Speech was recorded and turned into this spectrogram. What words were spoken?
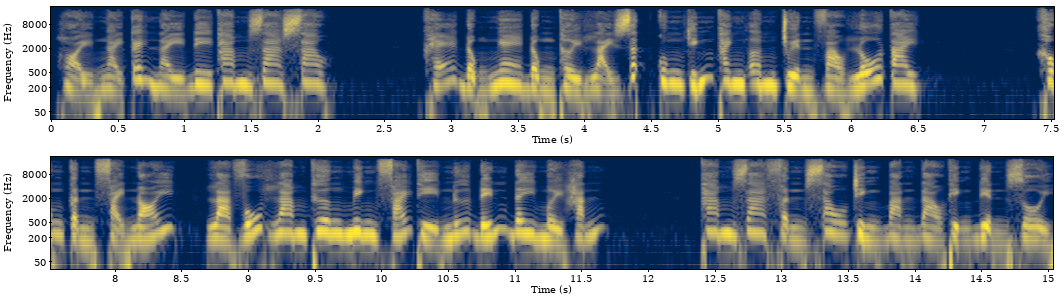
Hỏi ngài cách này đi tham gia sao? Khẽ động nghe đồng thời lại rất cung kính thanh âm truyền vào lỗ tai. Không cần phải nói là Vũ Lam thương minh phái thị nữ đến đây mời hắn. Tham gia phần sau trình bàn đào thịnh điển rồi.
